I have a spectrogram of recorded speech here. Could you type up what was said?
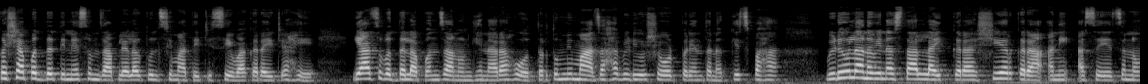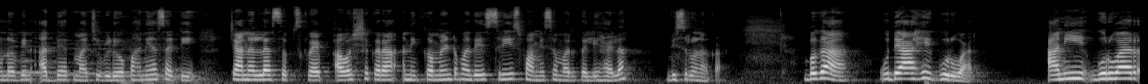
कशा पद्धतीने समजा आपल्याला तुलसी मातेची सेवा करायची आहे? याचबद्दल आपण जाणून घेणार आहोत. तर तुम्ही माझा हा व्हिडिओ शेवटपर्यंत नक्कीच पहा. व्हिडिओला नवीन असता लाईक करा शेअर करा आणि असेच नवनवीन अध्यात्माचे व्हिडिओ पाहण्यासाठी चॅनलला सबस्क्राईब अवश्य करा आणि कमेंटमध्ये श्री स्वामी समर्थ लिहायला विसरू नका. बघा उद्या आहे गुरुवार आणि गुरुवार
